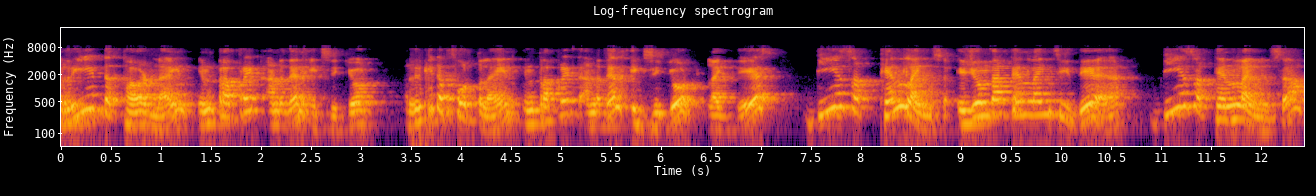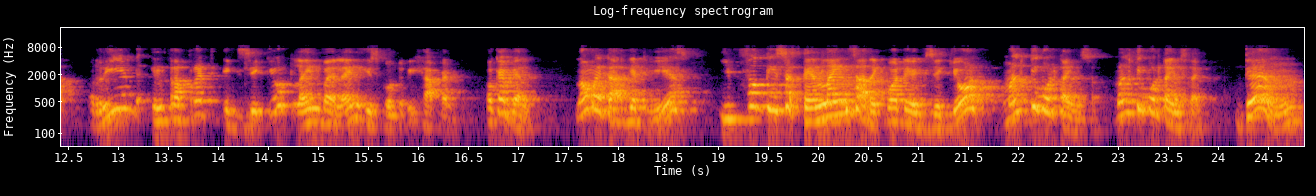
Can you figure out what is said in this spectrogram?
Read the third line, interpret and then execute. Read the fourth line, interpret and then execute like this. These are 10 lines. Assume that 10 lines is there. These are 10 lines. Read, interpret, execute line by line is going to be happen. Okay, well, now my target is if these 10 lines are required to execute multiple times, multiple times like then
